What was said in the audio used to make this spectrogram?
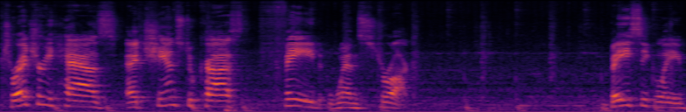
Treachery has a chance to cast Fade when struck. Basically,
